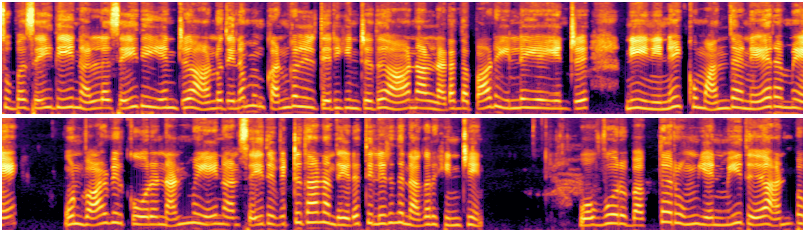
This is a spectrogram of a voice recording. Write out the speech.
சுப செய்தி நல்ல செய்தி என்று அனுதினமும் கண்களில் தெரிகின்றது. ஆனால் நடந்த பாடு இல்லையே என்று நீ நினைக்கும் அந்த நேரமே உன் வாழ்விற்கு ஒரு நன்மையை நான் செய்து விட்டுதான் அந்த இடத்திலிருந்து நகர்கின்றேன். ஒவ்வொரு பக்தரும் என் மீது அன்பு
